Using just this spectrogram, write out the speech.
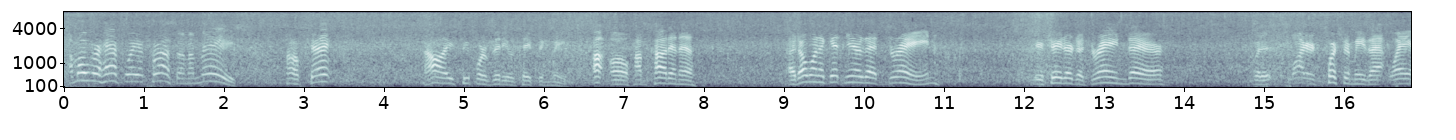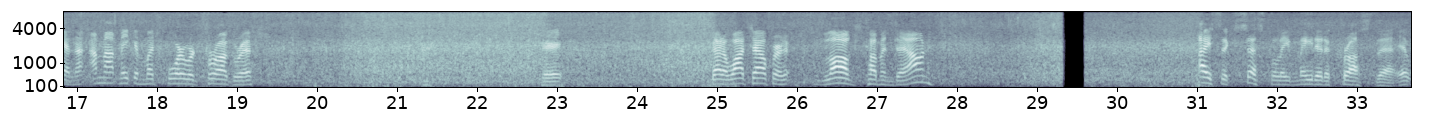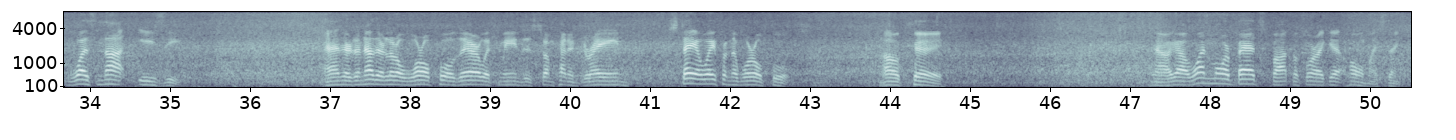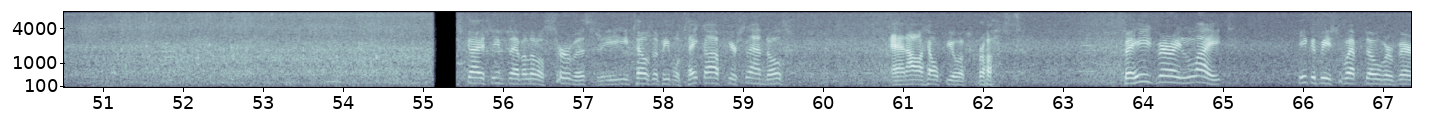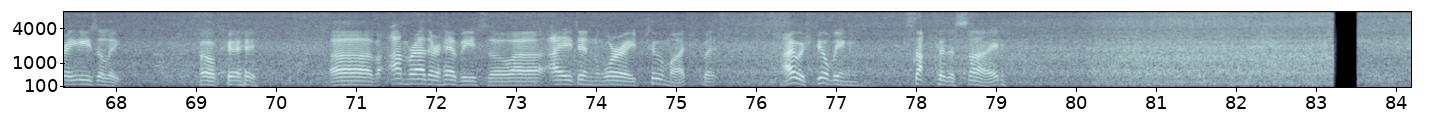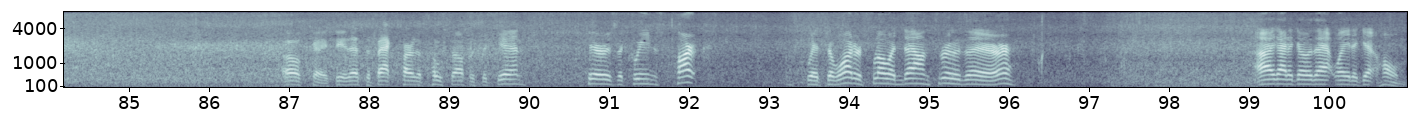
I'm over halfway across. I'm amazed. Okay. Now all these people are videotaping me. Uh-oh, I'm caught in a... I don't want to get near that drain. You see there's a drain there. But it, water's pushing me that way and I'm not making much forward progress. Okay. Gotta watch out for logs coming down. I successfully made it across that. It was not easy. And there's another little whirlpool there, which means it's some kind of drain. Stay away from the whirlpools. Okay. Now I got one more bad spot before I get home, I think. This guy seems to have a little service. He tells the people, take off your sandals and I'll help you across. But he's very light. He could be swept over very easily. Okay. Uh, I'm rather heavy, so uh, I didn't worry too much, but I was still being sucked to the side. Okay, see that's the back part of the post office again. Here is the Queen's Park, with the water flowing down through there. I gotta go that way to get home.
